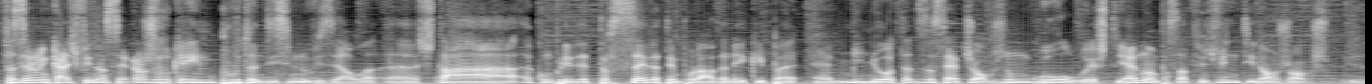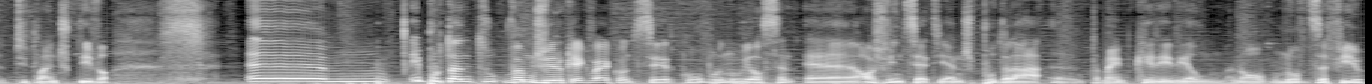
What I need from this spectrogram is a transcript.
fazer um encaixe financeiro. É um jogador que é importantíssimo no Vizela. Uh, está a cumprir a terceira temporada na equipa uh, minhota, 17 jogos, um golo este ano. No ano passado fez 29 jogos, uh, titular indiscutível. Um, e portanto, vamos ver o que é que vai acontecer com o Bruno Wilson uh, aos 27 anos. Poderá uh, também querer ele um novo, um novo desafio.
